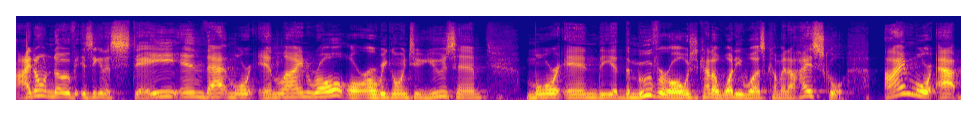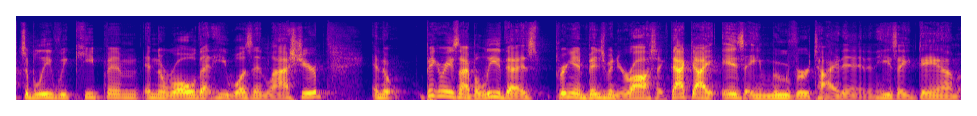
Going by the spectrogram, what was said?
I don't know if is he going to stay in that more inline role or are we going to use him more in the the mover role which is kind of what he was coming out of high school. I'm more apt to believe we keep him in the role that he was in last year. And the big reason I believe that is bringing in Benjamin Yurosek. That guy is a mover tight end, and he's a damn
